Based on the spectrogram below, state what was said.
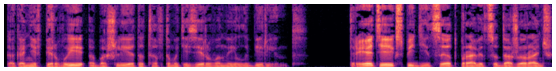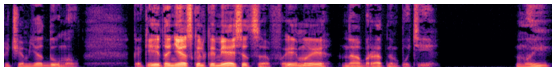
как они впервые обошли этот автоматизированный лабиринт. Третья экспедиция отправится даже раньше, чем я думал. Какие-то несколько месяцев, и мы на обратном пути. — Мы?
